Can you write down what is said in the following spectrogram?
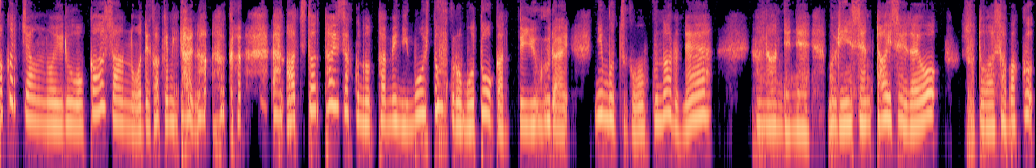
赤ちゃんのいるお母さんのお出かけみたいな、なんか、暑さ対策のためにもう一袋持とうかっていうぐらい荷物が多くなるね。なんでね、無臨戦態勢だよ。外は砂漠。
